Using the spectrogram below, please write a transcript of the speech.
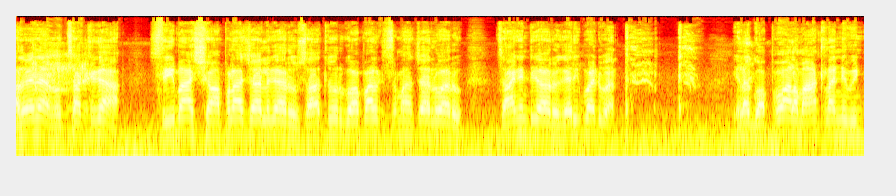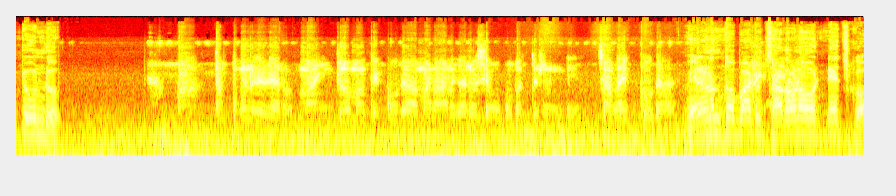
అదేనా నువ్వు చక్కగా శ్రీభాష్ అప్పలాచార్యులు గారు సాతూరు గోపాలకృష్ణమాచార్యులు వారు జాగింటి గారు గరికపాటి వారు ఇలా గొప్ప వాళ్ళ మాటలన్నీ వింటూ ఉండు. తప్పకుండా గురుగారు మా ఇంట్లో మాకు ఎక్కువగా మా నాన్నగారు శివభక్తులు ఉంది చాలా ఎక్కువగా వినడంతో పాటు చదవడం ఒకటి నేర్చుకో.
